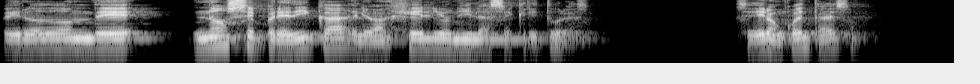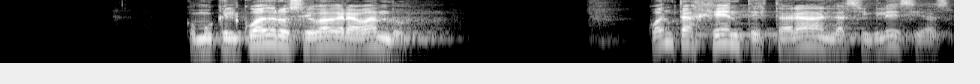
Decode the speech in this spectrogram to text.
pero donde no se predica el Evangelio ni las Escrituras. ¿Se dieron cuenta de eso? Como que el cuadro se va grabando. ¿Cuánta gente estará en las iglesias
